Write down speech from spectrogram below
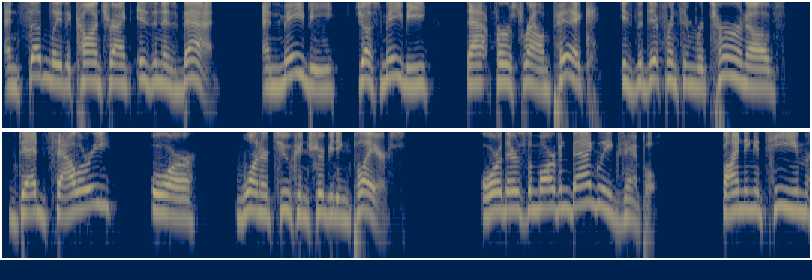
and suddenly the contract isn't as bad. And maybe, just maybe, that first round pick is the difference in return of dead salary or one or two contributing players. Or there's the Marvin Bagley example finding a team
